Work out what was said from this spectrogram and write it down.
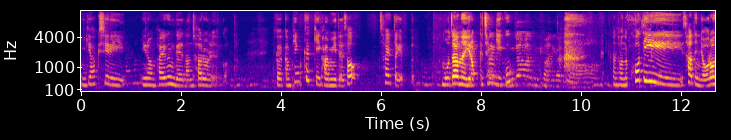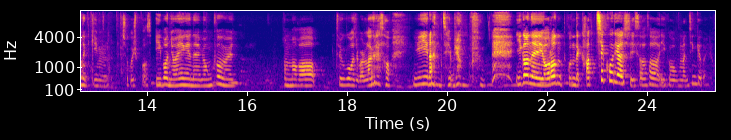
이게 확실히 이런 밝은 게 난 잘 어울리는 것 같아. 그러니까 약간 핑크기 가미돼서 살짝 예쁜. 모자는 이렇게 챙기고. 그냥 저는 코디 사진 여러 느낌 주고 싶어서 이번 여행에는 명품을 엄마가 들고 가지 말라 그래서 유일한 제 명품. 이거는 여러 군데 같이 코디할 수 있어서 이거만 챙겨가려고요.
